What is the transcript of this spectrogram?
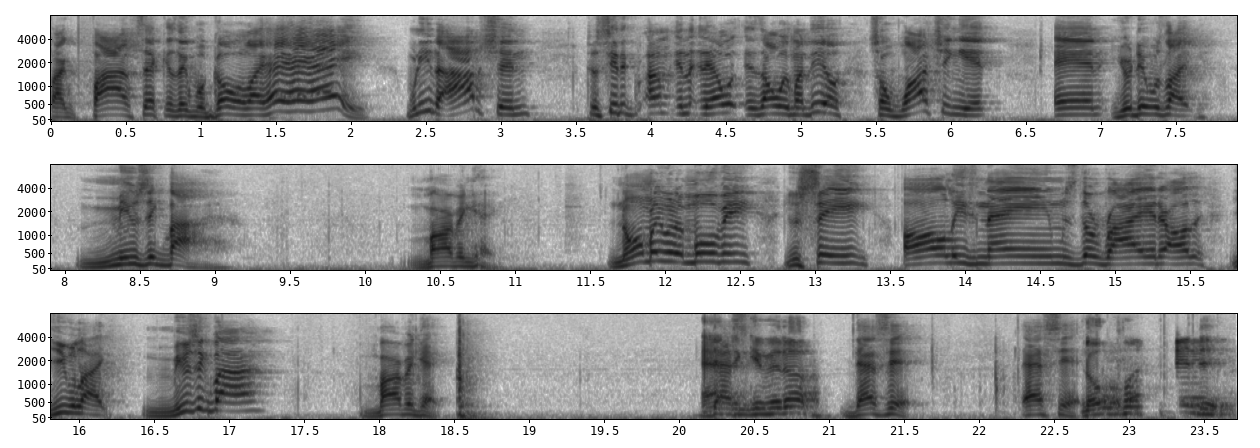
like five seconds, they would go like, hey, hey, hey, we need an option to see the. Um, is always my deal. So watching it, and your deal was like, music by Marvin Gaye. Normally with a movie, you see all these names, the writer, all the, you like music by Marvin Gaye. Had that's, to give it up. That's it. That's it. No pun intended.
